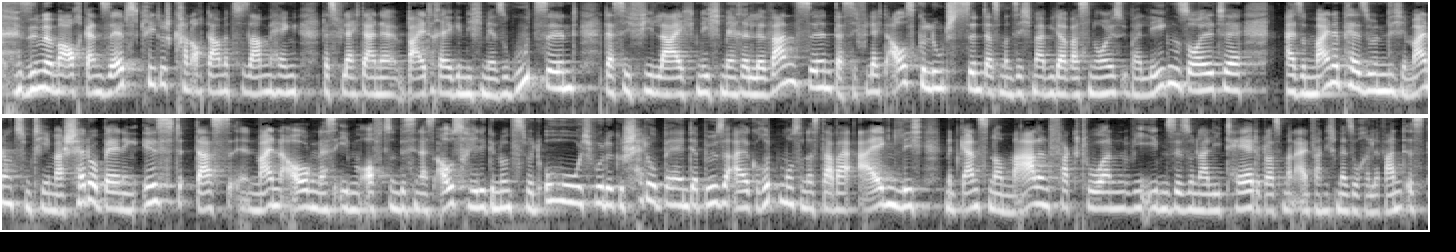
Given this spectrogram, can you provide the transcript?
sind wir mal auch ganz selbstkritisch, kann auch damit zusammenhängen, dass vielleicht deine Beiträge nicht mehr so gut sind, dass sie vielleicht nicht mehr relevant sind, dass sie vielleicht ausgelutscht sind, dass man sich mal wieder was Neues überlegen sollte. Also meine persönliche Meinung zum Thema Shadowbanning ist, dass in meinen Augen das eben oft so ein bisschen als Ausrede genutzt wird, oh, ich wurde geshadowbanned, der böse Algorithmus und es dabei eigentlich mit ganz normalen Faktoren wie eben Saisonalität oder dass man einfach nicht mehr so relevant ist,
